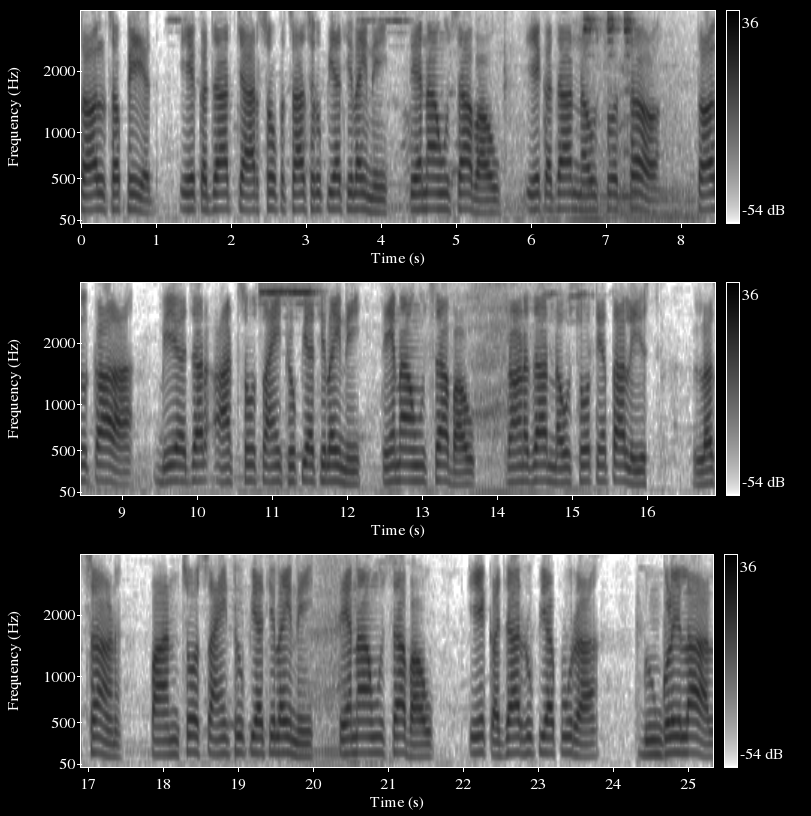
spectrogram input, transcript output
તલ સફેદ એક હજાર ચારસો પચાસ રૂપિયાથી લઈને તેના ઊંચા ભાવ એક હજાર નવસો છ, તલ કાળા બે હજાર આઠસો સાહીઠ રૂપિયાથી લઈને તેના ઊંચા ભાવ ત્રણ હજાર નવસો તેતાલીસ. લસણ પાંચસો સાઠ રૂપિયાથી લઈને તેના ઊંચા ભાવ એક હજાર રૂપિયા પૂરા. ડુંગળી લાલ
